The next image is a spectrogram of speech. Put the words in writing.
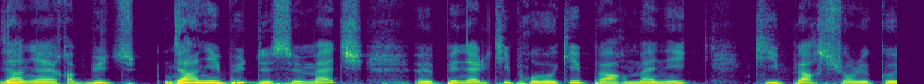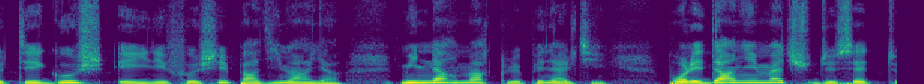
Dernier but, de ce match, euh, penalty provoqué par Mané qui part sur le côté gauche et il est fauché par Di Maria. Milnar marque le penalty. Pour les derniers matchs de cette,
